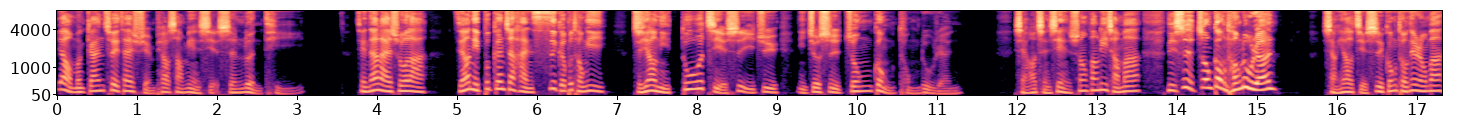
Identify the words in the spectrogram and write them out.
要我们干脆在选票上面写申论题。简单来说啦，只要你不跟着喊四个不同意。只要你多解释一句，你就是中共同路人。想要呈现双方立场吗？你是中共同路人。想要解释公投内容吗？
